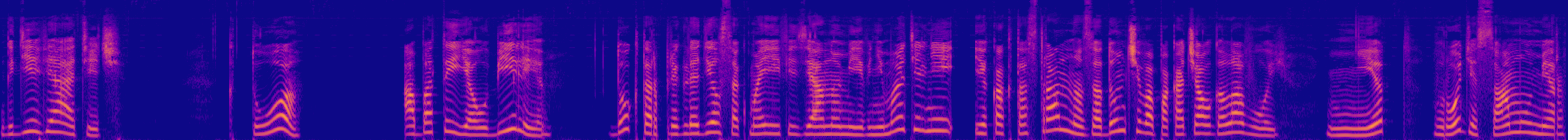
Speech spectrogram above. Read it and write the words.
«Где Вятич?» «Кто?» «А Батыя убили?» Доктор пригляделся к моей физиономии внимательней и как-то странно задумчиво покачал головой. «Нет, вроде сам умер».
